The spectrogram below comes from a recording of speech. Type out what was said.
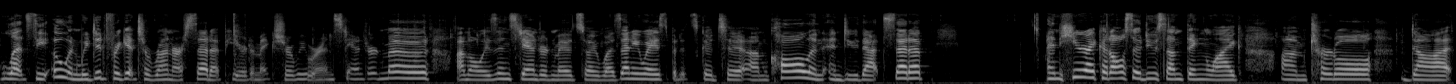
Let's see. Oh, and we did forget to run our setup here to make sure we were in standard mode. I'm always in standard mode, so I was anyways, but it's good to um, call and, and do that setup. And here I could also do something like um, turtle dot,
